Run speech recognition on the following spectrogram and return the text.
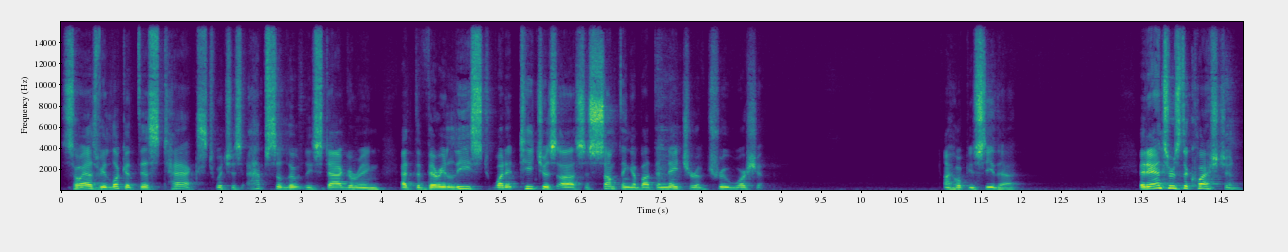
So, as we look at this text, which is absolutely staggering, at the very least, what it teaches us is something about the nature of true worship. I hope you see that. It answers the question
